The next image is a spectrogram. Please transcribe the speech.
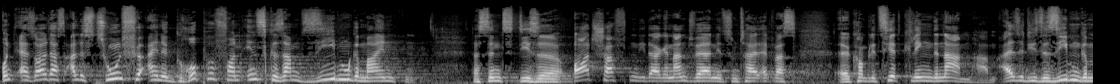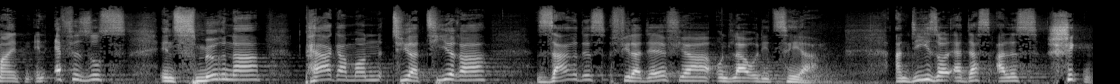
und er soll das alles tun für eine Gruppe von insgesamt sieben Gemeinden. Das sind diese Ortschaften, die da genannt werden, die zum Teil etwas äh, kompliziert klingende Namen haben. Also diese sieben Gemeinden in Ephesus, in Smyrna, Pergamon, Thyatira, Sardes, Philadelphia und Laodicea. An die soll er das alles schicken,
